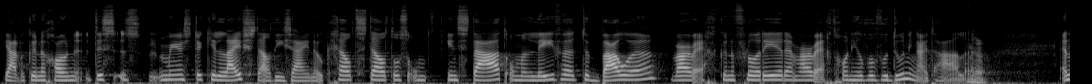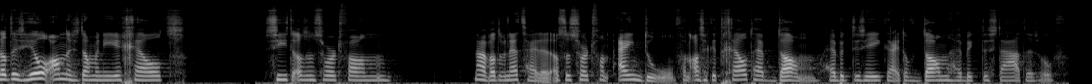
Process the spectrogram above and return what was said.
Ja, we kunnen gewoon. Het is meer een stukje lifestyle design ook. Geld stelt ons in staat om een leven te bouwen waar we echt kunnen floreren en waar we echt gewoon heel veel voldoening uit halen. ja. En dat is heel anders dan wanneer je geld ziet als een soort van nou, wat we net zeiden, als een soort van einddoel. Van als ik het geld heb, dan heb ik de zekerheid of dan heb ik de status. Of...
